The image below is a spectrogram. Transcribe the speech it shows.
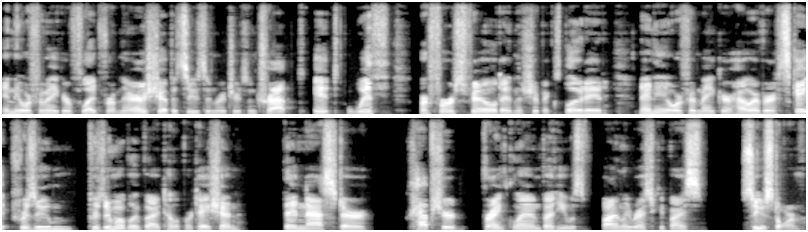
and the Orphan Maker fled from their airship as Susan Richardson trapped it with her force field and the ship exploded. Nanny and the Orphan Maker, however, escaped, presume, presumably by teleportation. Then N'astirh captured Franklin, but he was finally rescued by Sue Storm.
